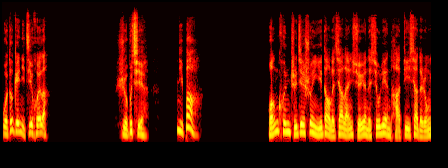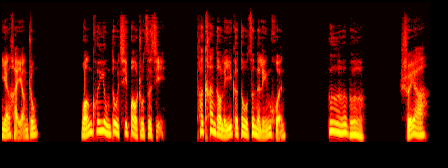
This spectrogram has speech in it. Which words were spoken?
我都给你机会了，惹不起你爸。王坤直接瞬移到了迦兰学院的修炼塔地下的熔岩海洋中，王坤用斗气抱住自己，他看到了一个斗尊的灵魂。呃不，谁啊？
